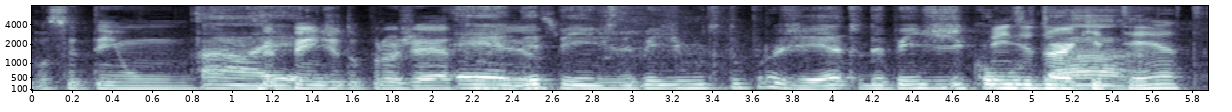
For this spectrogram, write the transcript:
Você tem um. Ah, é- depende do projeto. É, mesmo. depende, depende muito do projeto, depende de como Depende do tá. arquiteto.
